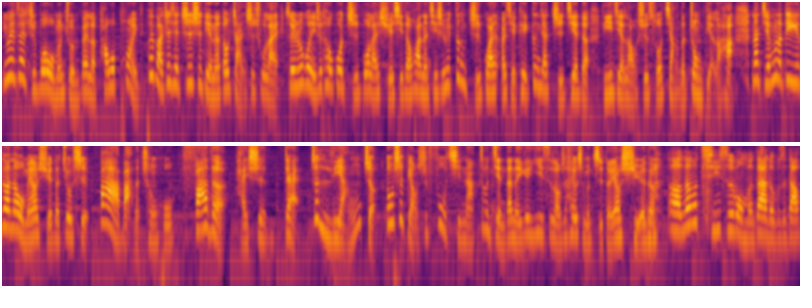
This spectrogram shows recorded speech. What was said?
因为在直播我们准备了 PowerPoint，会把这些知识点呢都展示出来，所以如果你是透过直播来学习的话呢，其实会更直观，而且可以更加直接的理解老师所讲的重点了哈。那节目的第一段呢，我们要学的就是爸爸的称呼，father 还是 dad，这两者都是表示父亲呐、这么简单的一个意思，老师还有什么值得要学的？啊、那么其实我们大家都不知道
